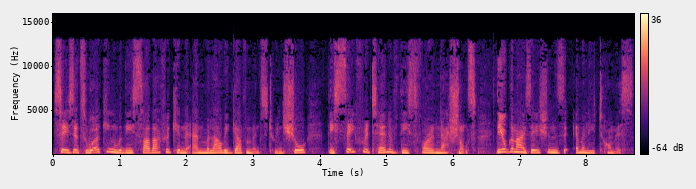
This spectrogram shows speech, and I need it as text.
says it's working with the South African and Malawi governments to ensure the safe return of these foreign nationals. The organization's Emily Thomas.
